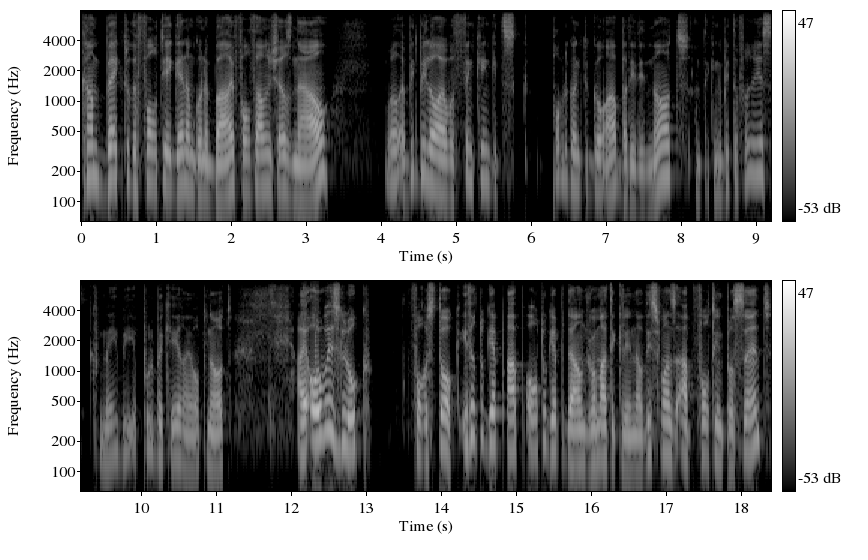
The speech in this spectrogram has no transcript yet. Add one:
come back to the 40 again, I'm going to buy 4,000 shares now. Well, a bit below, I was thinking it's probably going to go up, but it did not. I'm taking a bit of a risk, maybe a pullback here, I hope not. I always look for a stock either to gap up or to gap down dramatically. Now this one's up 14%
